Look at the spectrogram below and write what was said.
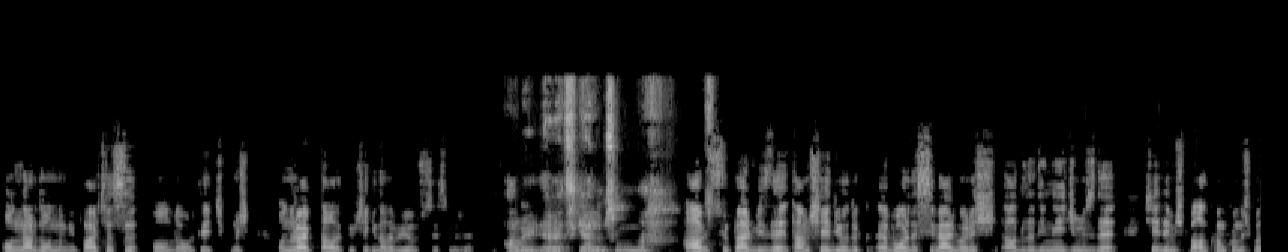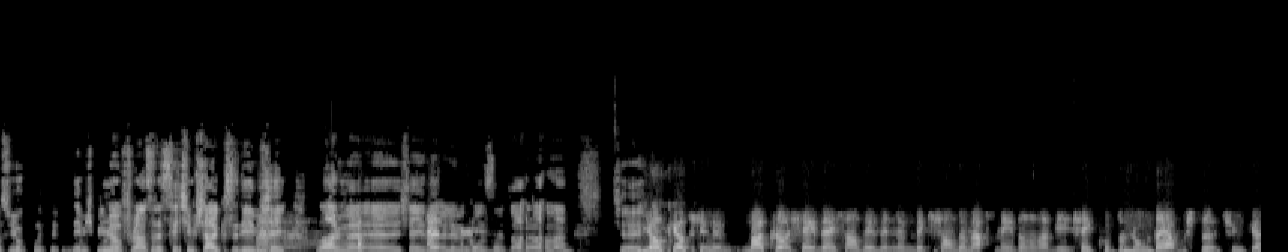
Onlar da onun bir parçası oldu ortaya çıkmış. Onur Alp sağlıklı bir şekilde alabiliyor musun sesimizi? Abi evet geldim sonunda. Abi süper biz de tam şey diyorduk. E, bu arada Sibel Barış adlı dinleyicimiz de şey demiş balkon konuşması yok mu demiş. Bilmiyorum Fransa'da seçim şarkısı diye bir şey var mı? Ee, şeyde öyle bir konsept var mı ama şey... Yok yok şimdi Macron şeyde Şanzelize'nin önündeki Mars meydanına bir şey kurdu. Louvre'da yapmıştı çünkü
